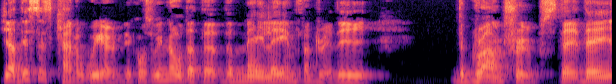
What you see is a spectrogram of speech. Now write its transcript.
Yeah, this is kind of weird because we know that the, the melee infantry, the the ground troops, they, they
